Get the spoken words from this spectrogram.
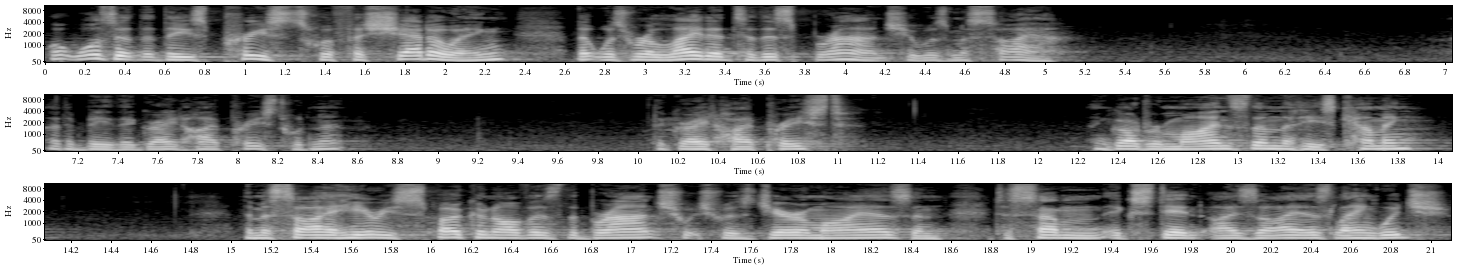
What was it that these priests were foreshadowing that was related to this branch who was Messiah? That'd be the great high priest, wouldn't it? The great high priest. And God reminds them that he's coming. The Messiah here is spoken of as the branch, which was Jeremiah's and to some extent Isaiah's language.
